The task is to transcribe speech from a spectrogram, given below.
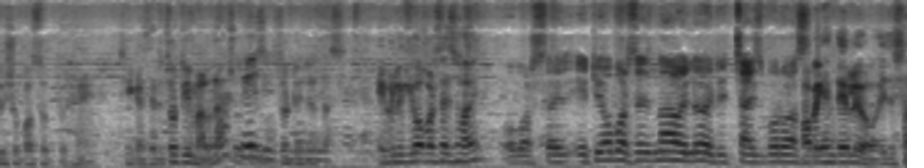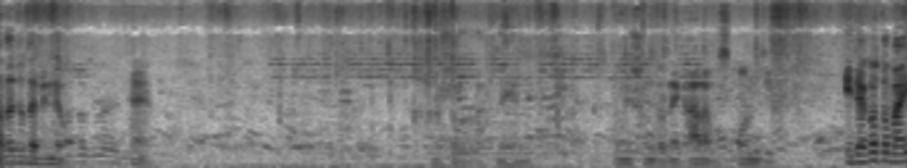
দুশো পঁচাত্তর হ্যাঁ ঠিক আছে এটা চটি মাল না? চটি জুতা। এগুলি কি ওভার সাইজ হয়? ওভার সাইজ এটি ওভার সাইজ না হইলেও এটির সাইজ বড় আছে। বাবা এখান থেকে লেও এই যে সাদা জুতাটি নেও। হ্যাঁ। মাশাআল্লাহ দেখেন অনেক সুন্দর অনেক আরাম স্পঞ্জি। এটা কত ভাই?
